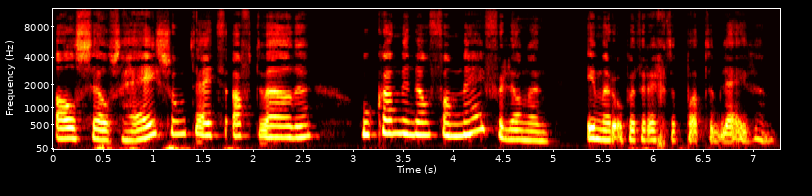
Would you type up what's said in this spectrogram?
Als zelfs hij somtijds afdwaalde, hoe kan men dan van mij verlangen immer op het rechte pad te blijven?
